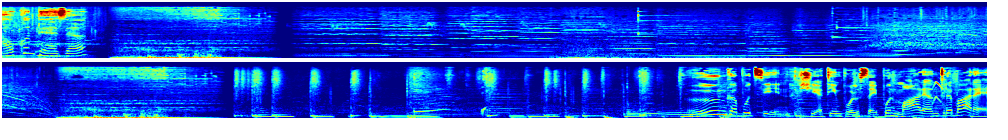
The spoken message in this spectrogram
Sau contează Încă puțin și e timpul să-i pun marea întrebare.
